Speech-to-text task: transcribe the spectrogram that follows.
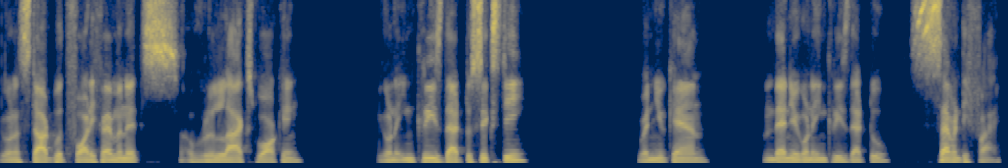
You're going to start with 45 minutes of relaxed walking. You're going to increase that to 60 when you can. And then you're going to increase that to 75.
